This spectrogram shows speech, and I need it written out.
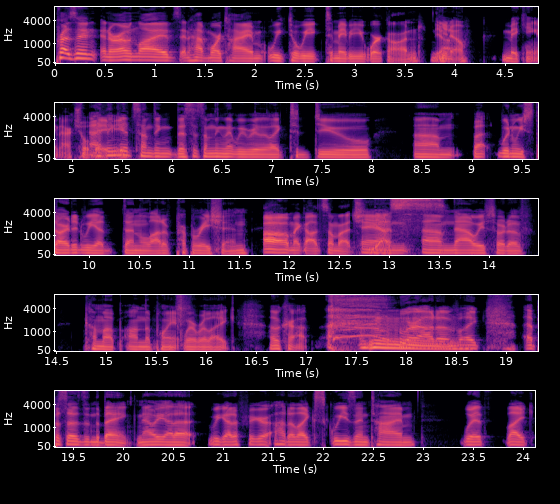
present in our own lives and have more time week to week to maybe work on, Yeah. you know, making an actual baby. I think it's something. This is something that we really like to do. Um, but when we started, we had done a lot of preparation, Oh my god, so much. and yes. um, now we've sort of come up on the point where we're like, oh crap, we're out of Mm. like episodes in the bank. Now we gotta we gotta figure out how to like squeeze in time with like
